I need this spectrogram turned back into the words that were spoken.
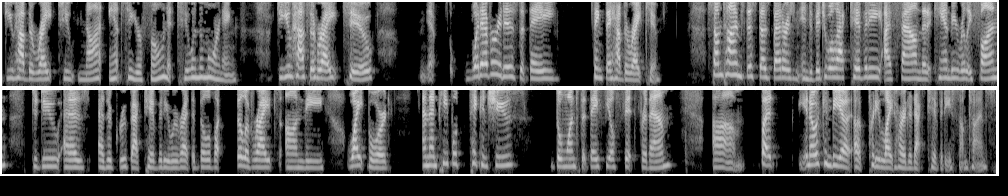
Do you have the right to not answer your phone at two in the morning? Do you have the right to you know, whatever it is that they think they have the right to. Sometimes this does better as an individual activity. I've found that it can be really fun to do as as a group activity. We write the bill of bill of rights on the whiteboard and then people pick and choose the ones that they feel fit for them. Um, but you know it can be a, a pretty lighthearted activity sometimes.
